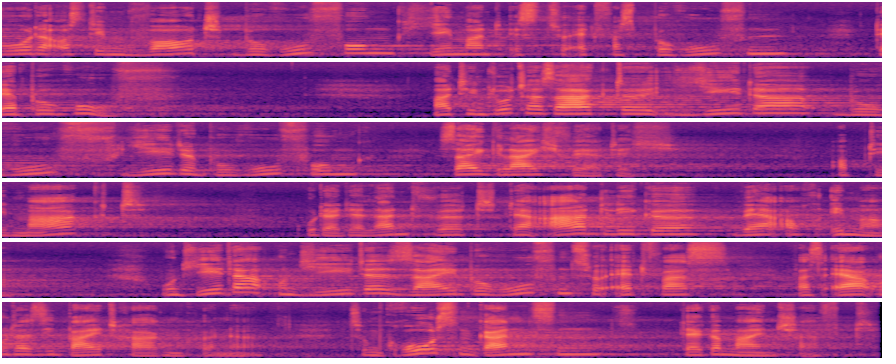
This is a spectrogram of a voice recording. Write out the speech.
wurde aus dem Wort Berufung, jemand ist zu etwas berufen, der Beruf. Martin Luther sagte, jeder Beruf, jede Berufung sei gleichwertig, ob die Magd oder der Landwirt, der Adlige, wer auch immer. Und jeder und jede sei berufen zu etwas, was er oder sie beitragen könne, zum großen Ganzen der Gemeinschaft.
